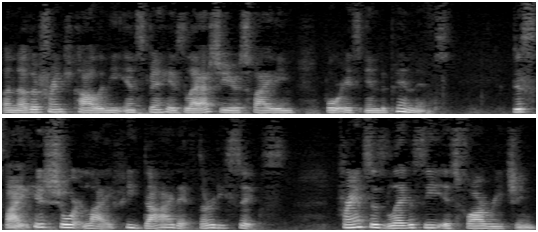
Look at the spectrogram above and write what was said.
another French colony, and spent his last years fighting for its independence. Despite his short life, he died at 36. Frantz's legacy is far reaching.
